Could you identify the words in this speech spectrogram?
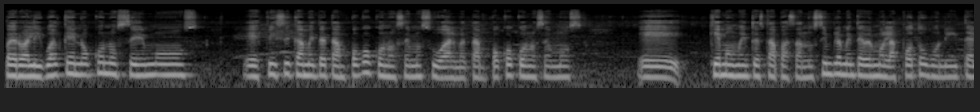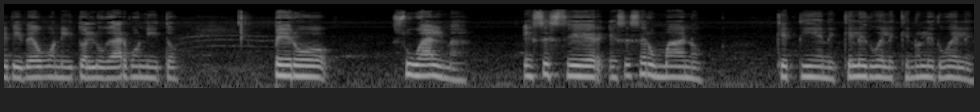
pero al igual que no conocemos eh, físicamente, tampoco conocemos su alma, tampoco conocemos eh, qué momento está pasando. Simplemente vemos la foto bonita, el video bonito, el lugar bonito, pero su alma, ese ser, ese ser humano que tiene, que le duele, que no le duele.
